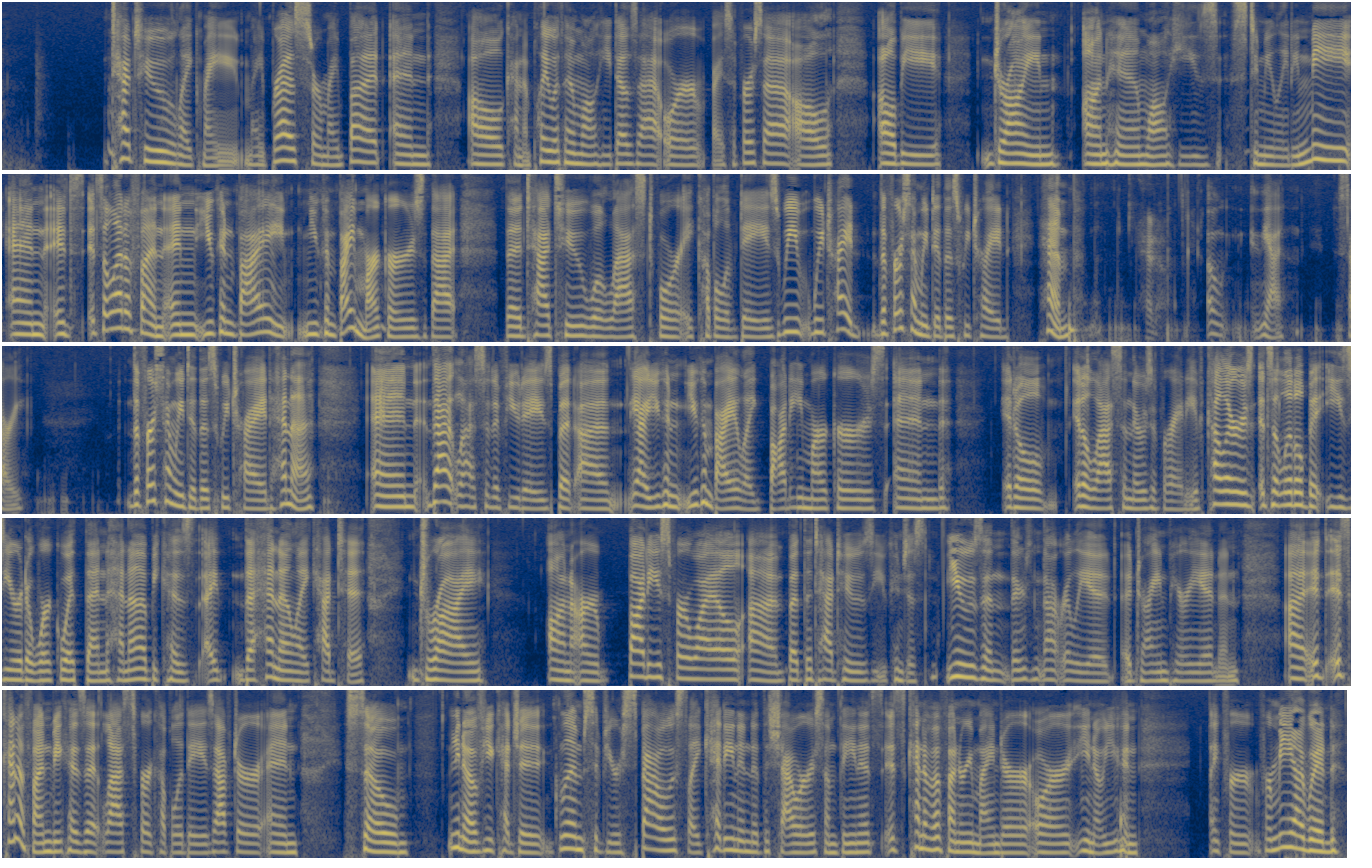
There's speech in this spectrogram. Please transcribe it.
tattoo like my my breasts or my butt and I'll kind of play with him while he does that or vice versa. I'll I'll be drawing on him while he's stimulating me and it's it's a lot of fun and you can buy you can buy markers that the tattoo will last for a couple of days. We we tried the first time we did this we tried hemp. Henna. Oh, yeah. Sorry. The first time we did this we tried henna and that lasted a few days, but uh yeah, you can you can buy like body markers and it'll it'll last and there's a variety of colors. It's a little bit easier to work with than henna because i the henna like had to dry on our bodies for a while uh, but the tattoos you can just use and there's not really a, a drying period. And uh, it, it's kind of fun because it lasts for a couple of days after. And so you know if you catch a glimpse of your spouse like heading into the shower or something it's it's kind of a fun reminder or you know you can like for for me, I would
